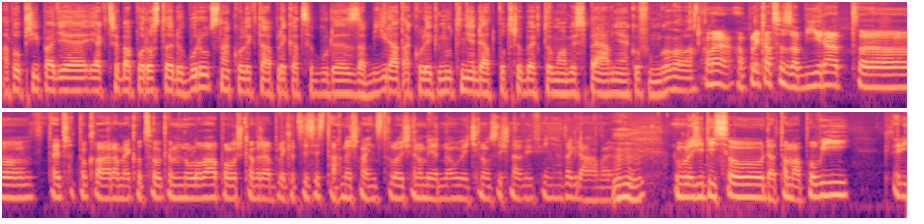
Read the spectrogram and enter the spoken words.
a po případě, jak třeba poroste do budoucna, kolik ta aplikace bude zabírat a kolik nutně dat potřebuje k tomu, aby správně jako fungovala? Ale aplikace zabírat, eh, to je předpokládám jako celkem nulová položka, protože aplikaci si stáhneš, nainstaluješ jenom jednou, většinou jsi na Wi-Fi a tak dále. Mm-hmm. Důležitý jsou data mapový, který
